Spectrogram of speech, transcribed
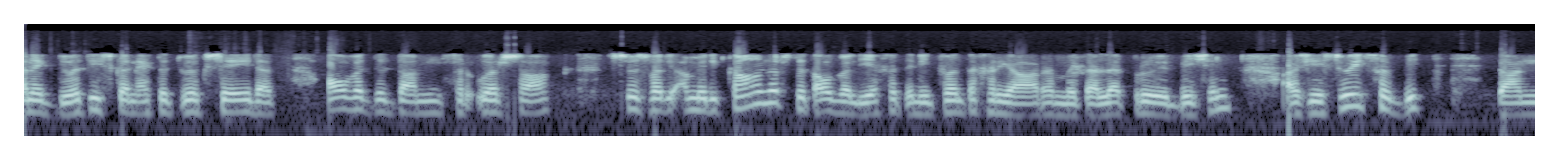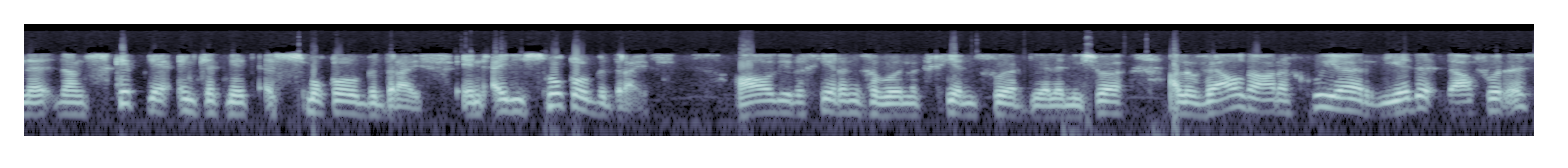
anekdoties kan ek dit ook sê dat al wat dit dan veroorsaak soos wat die Amerikaners dit al beleef het in die 20er jare met hulle prohibition as jy so iets verbied dan eh, dan skep jy eintlik net 'n smokkelbedryf en uit die smokkelbedryf haal die regering gewoonlik geen voordele nie. So alhoewel daar 'n goeie rede daarvoor is,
